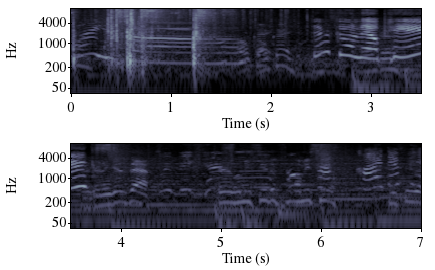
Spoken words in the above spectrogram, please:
There you go. Okay. okay. There go little pigs. They're gonna get zapped. Here, let me see the. Let me see. Kind of pig.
